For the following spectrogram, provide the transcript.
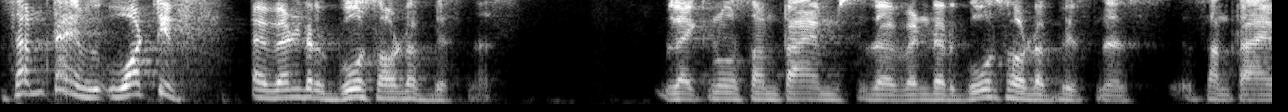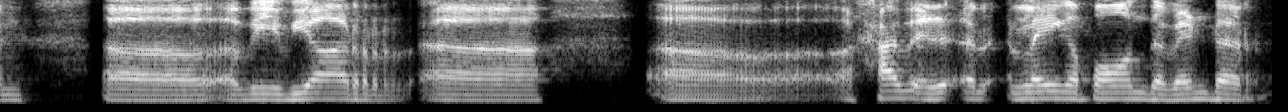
sometimes, what if a vendor goes out of business? Like you know sometimes the vendor goes out of business sometimes uh, we we are uh, uh, have uh, relying upon the vendor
